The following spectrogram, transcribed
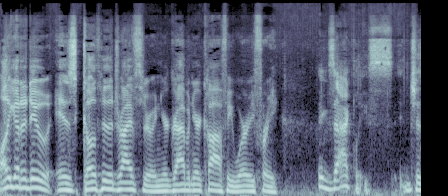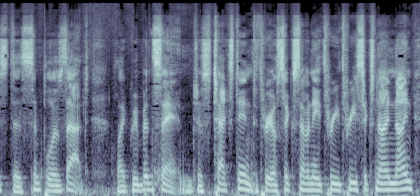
All you got to do is go through the drive through and you're grabbing your coffee worry free. Exactly. Just as simple as that. Like we've been saying, just text in to 306 783 3699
